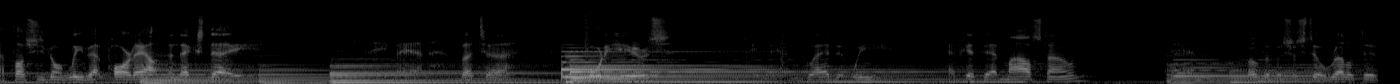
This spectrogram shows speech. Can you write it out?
I thought she was going to leave that part out the next day. Amen. But uh, 40 years, amen. I'm glad that we have hit that milestone. And both of us are still relative,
